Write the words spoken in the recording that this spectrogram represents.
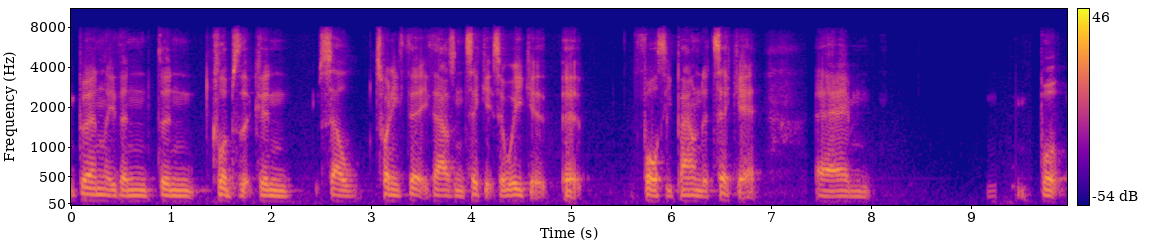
Burnley than than clubs that can sell 20, 30,000 tickets a week at, at forty pound a ticket. Um, but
